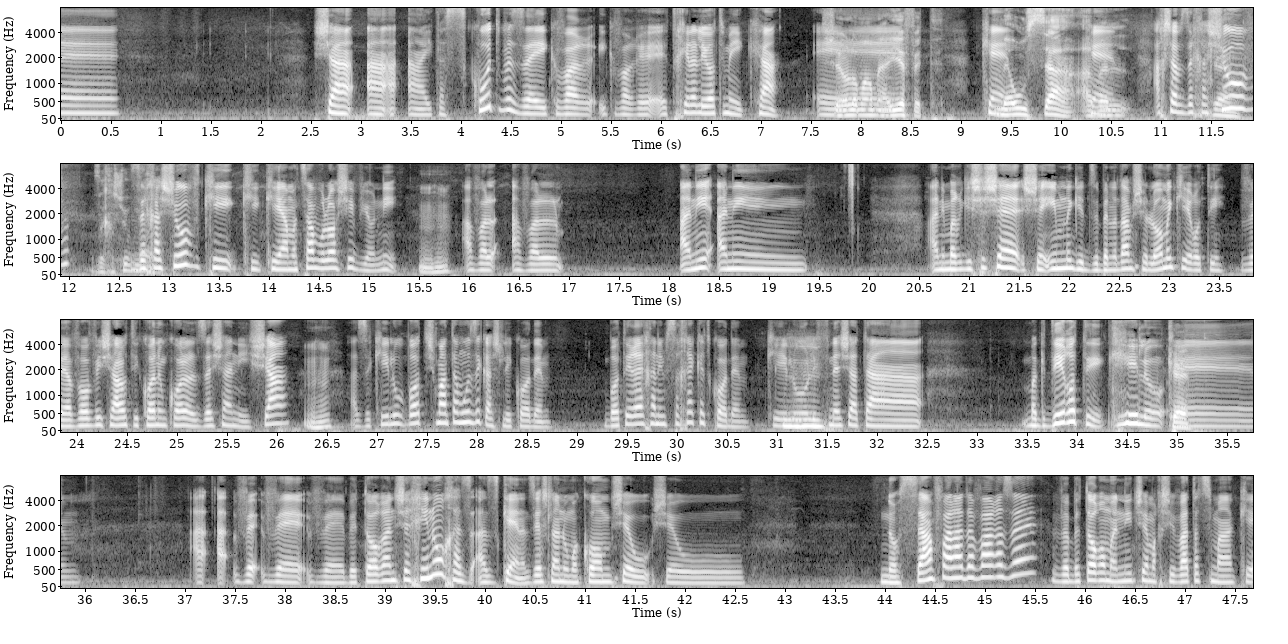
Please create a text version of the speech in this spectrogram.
שההתעסקות בזה היא כבר, היא כבר אה, התחילה להיות מעיקה. שלא לומר אה, מעייפת. כן. מעושה, אבל עכשיו, זה חשוב, זה חשוב זה מאוד. חשוב כי, כי, כי המצב הוא לא שוויוני. מהמם. אבל, אבל אני, אני, אני מרגישה ש, שאם נגיד זה בן אדם שלא מכיר אותי, ויבוא וישאל אותי קודם כל על זה שאני אישה, מהמם. אז זה כאילו, בוא תשמע את המוזיקה שלי קודם. בוא תראה איך אני משחקת קודם. כאילו, מהמם. לפני שאתה מגדיר אותי, כאילו. כן. אה, ו- ו- ובתור אנשי חינוך, אז, אז כן, אז יש לנו מקום שהוא, שהוא נוסף על הדבר הזה, ובתור אומנית שמחשיבה את עצמה כ-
